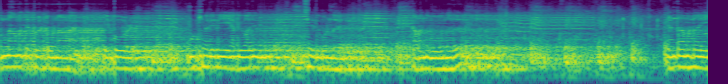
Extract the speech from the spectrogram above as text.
ഒന്നാമത്തെ ഇപ്പോൾ അഭിവാദ്യം രണ്ടാമതായി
